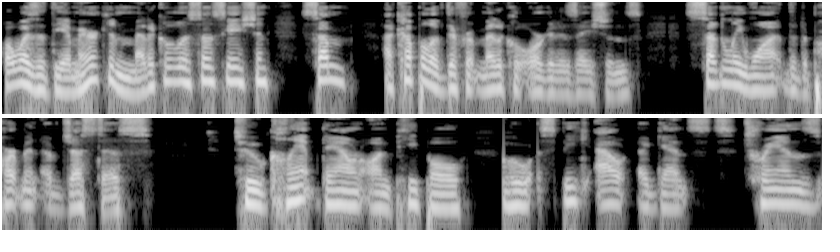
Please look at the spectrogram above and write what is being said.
what was it the american medical association? Some a couple of different medical organizations suddenly want the department of justice to clamp down on people who speak out against trans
